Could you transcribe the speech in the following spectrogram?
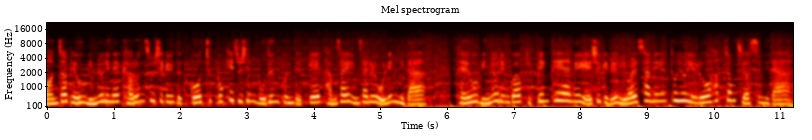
먼저 배우 민효린의 결혼 소식을 듣고 축복해주신 모든 분들께 감사의 인사를 올립니다. 배우 민효린과 빅뱅 태양의 예식일을 2월 3일 토요일로 확정 지었습니다.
